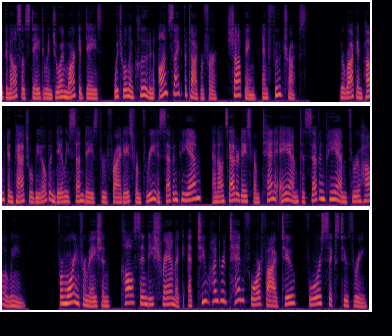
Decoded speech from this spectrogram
you can also stay to enjoy market days, which will include an on site photographer, shopping, and food trucks. The Rockin' Pumpkin Patch will be open daily Sundays through Fridays from 3 to 7 p.m., and on Saturdays from 10 a.m. to 7 p.m. through Halloween. For more information, call Cindy Schrammick at 210 452 4623.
